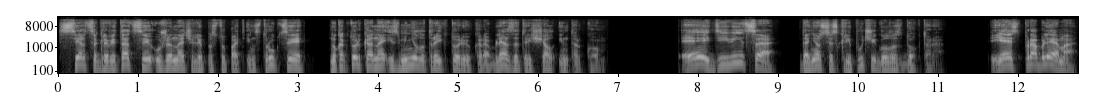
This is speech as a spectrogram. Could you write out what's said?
С сердца гравитации уже начали поступать инструкции, но как только она изменила траекторию корабля, затрещал интерком. «Эй, девица!» — донесся скрипучий голос доктора. «Есть проблема!»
